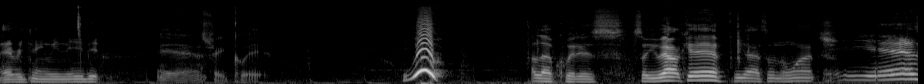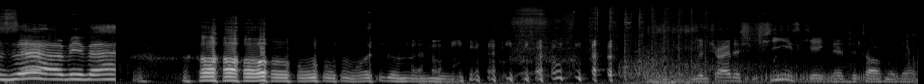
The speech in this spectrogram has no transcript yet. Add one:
Everything we needed. Yeah, straight quit. Woo! I love quitters. So you out, Kev? We got something to watch. Yes, sir. I'll be back. Oh, what gonna? But try this cheesecake that you're talking about.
